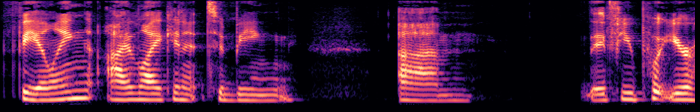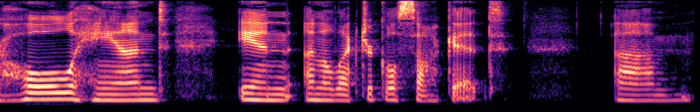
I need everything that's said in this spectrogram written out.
feeling. I liken it to being, um, if you put your whole hand in an electrical socket um,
